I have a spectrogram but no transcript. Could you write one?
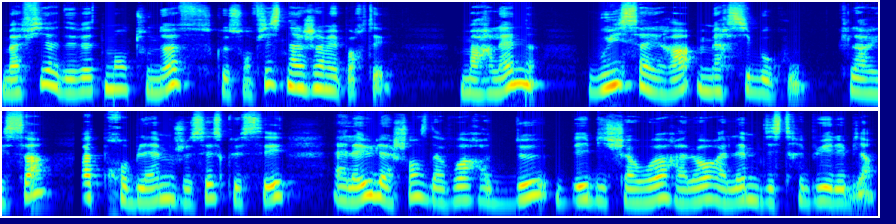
ma fille a des vêtements tout neufs que son fils n'a jamais portés. Marlène, oui, ça ira, merci beaucoup. Clarissa, pas de problème, je sais ce que c'est. Elle a eu la chance d'avoir deux baby showers, alors elle aime distribuer les biens.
